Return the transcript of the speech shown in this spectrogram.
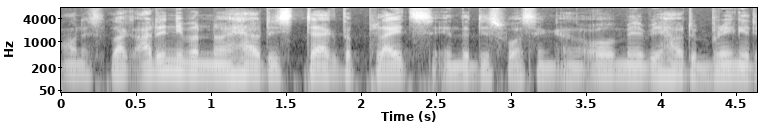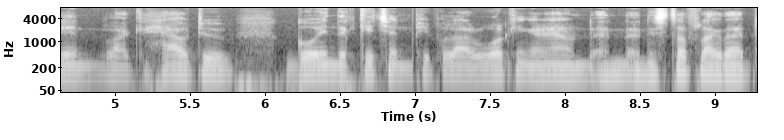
honest like I didn't even know how to stack the plates in the dishwashing or maybe how to bring it in like how to go in the kitchen. People are working around and, and stuff like that.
